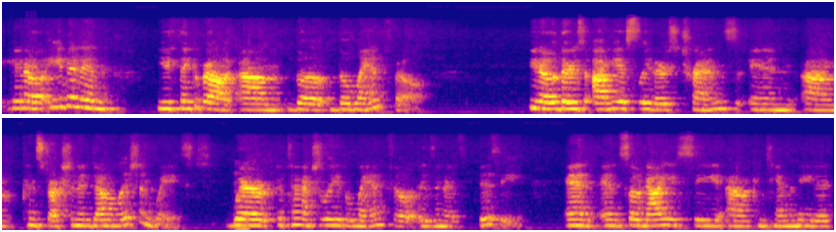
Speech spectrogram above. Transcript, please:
you know, even in you think about um, the the landfill you know, there's obviously there's trends in um, construction and demolition waste mm. where potentially the landfill isn't as busy, and and so now you see um, contaminated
